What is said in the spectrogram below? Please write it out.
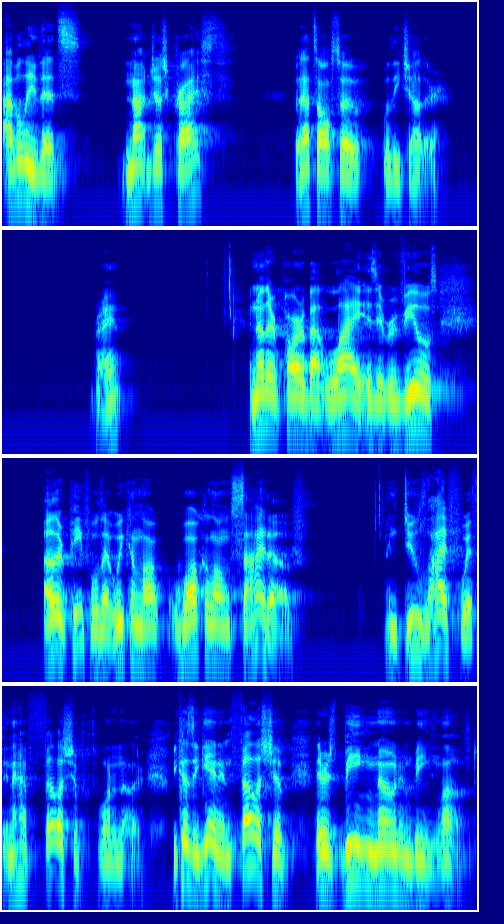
I believe that's not just Christ, but that's also with each other. Right? Another part about light is it reveals other people that we can walk alongside of and do life with and have fellowship with one another. Because again, in fellowship, there's being known and being loved.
